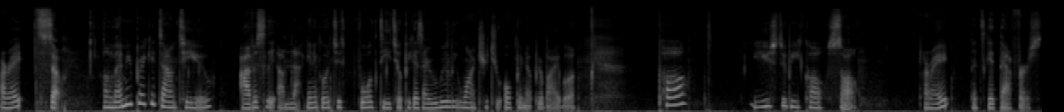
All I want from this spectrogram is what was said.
All right, so let me break it down to you. Obviously, I'm not going to go into full detail because I really want you to open up your Bible. Paul used to be called Saul. All right, let's get that first.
